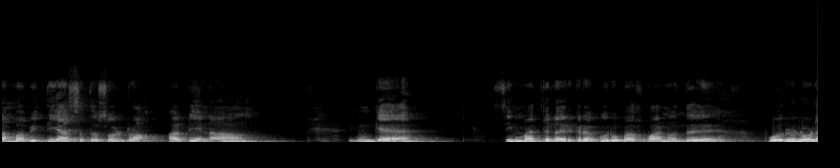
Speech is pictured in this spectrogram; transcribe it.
நம்ம வித்தியாசத்தை சொல்கிறோம் அப்படின்னா இங்கே சிம்மத்தில் இருக்கிற குரு பகவான் வந்து பொருளோட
